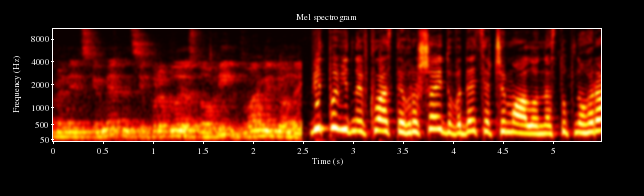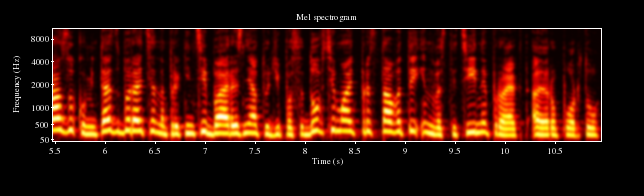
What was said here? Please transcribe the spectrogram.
Хмельницькій митниці, приблизно в рік 2 мільйони. Відповідно, і вкласти грошей доведеться чимало. Наступного разу комітет збереться наприкінці березня. Тоді посадовці мають представити інвестиційний проект аеропорту.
